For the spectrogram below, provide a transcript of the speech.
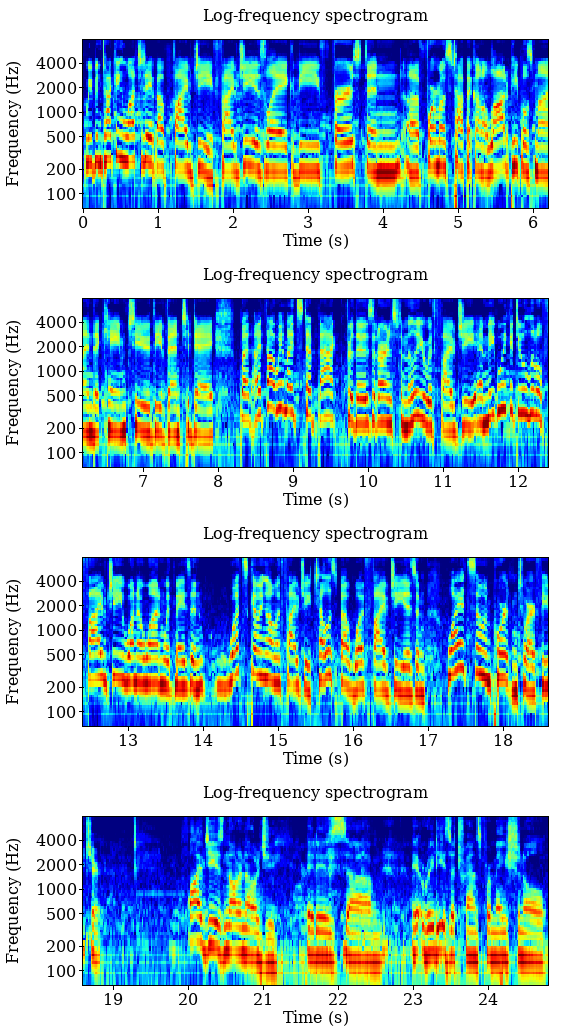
We've been talking a lot today about 5G. 5G is like the first and uh, foremost topic on a lot of people's mind that came to the event today. But I thought we might step back for those that aren't as familiar with 5G, and maybe we could do a little 5G 101 with Mazin. What's going on with 5G? Tell us about what 5G is and why it's so important to our future. 5G is not another G. It is. Um, it really is a transformational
